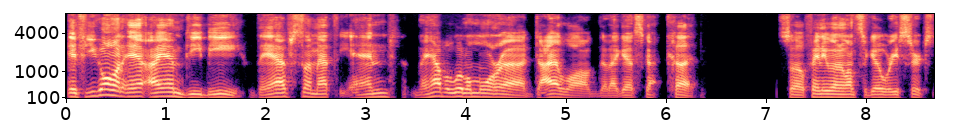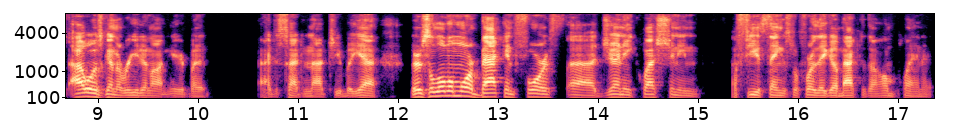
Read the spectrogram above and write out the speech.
if you go on IMDb, they have some at the end. They have a little more uh, dialogue that I guess got cut. So if anyone wants to go research, I was going to read it on here, but I decided not to. But yeah, there's a little more back and forth. Uh, Jenny questioning a few things before they go back to the home planet.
